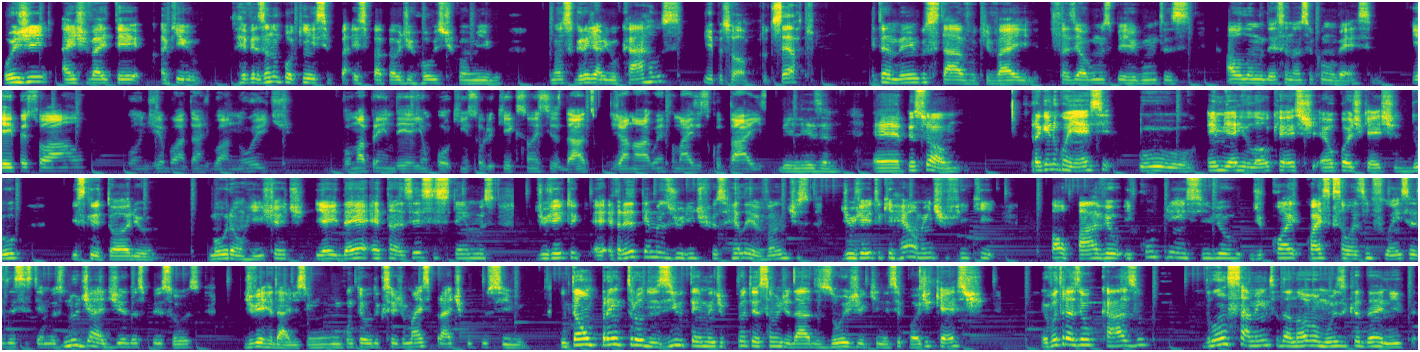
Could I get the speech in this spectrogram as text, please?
Hoje a gente vai ter aqui, revezando um pouquinho esse, esse papel de host comigo, nosso grande amigo Carlos, e aí, pessoal, tudo certo? E também o Gustavo, que vai fazer algumas perguntas ao longo dessa nossa conversa. E aí, pessoal, bom dia, boa tarde, boa noite. Vamos aprender aí um pouquinho sobre o que, que são esses dados. Já não aguento mais escutar isso. Beleza. É, pessoal, para quem não conhece, o MR Lawcast é o podcast do escritório Mourão Richard e a ideia é trazer esses temas de um jeito é, é trazer temas jurídicos relevantes de um jeito que realmente fique palpável e compreensível de quais, quais são as influências desses temas no dia a dia das pessoas de verdade, assim, um conteúdo que seja o mais prático possível. Então, para introduzir o tema de proteção de dados hoje aqui nesse podcast, eu vou trazer o caso do lançamento da nova música da Anitta.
